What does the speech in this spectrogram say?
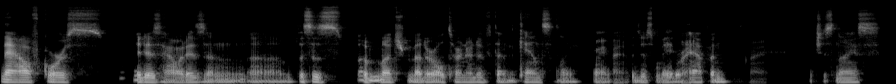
now of course it is how it is and um, this is a much better alternative than canceling right, right. it just made it right. happen right. which is nice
